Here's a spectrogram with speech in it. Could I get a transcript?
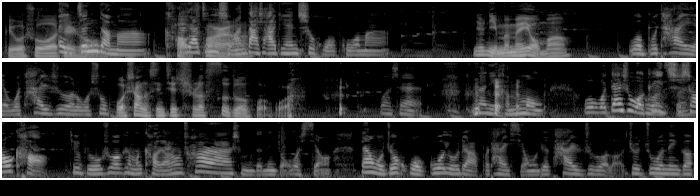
比如说这哎，种，真的吗？大家真的喜欢大夏天吃火锅吗？就你们没有吗？我不太耶，我太热了，我受我上个星期吃了四顿火锅，哇塞，那你很猛。我我，但是我可以吃烧烤，就比如说什么烤羊肉串啊什么的那种，我行。但我觉得火锅有点不太行，我觉得太热了，就坐那个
